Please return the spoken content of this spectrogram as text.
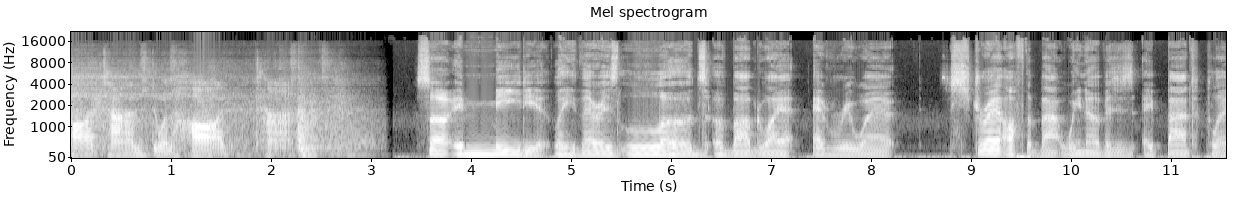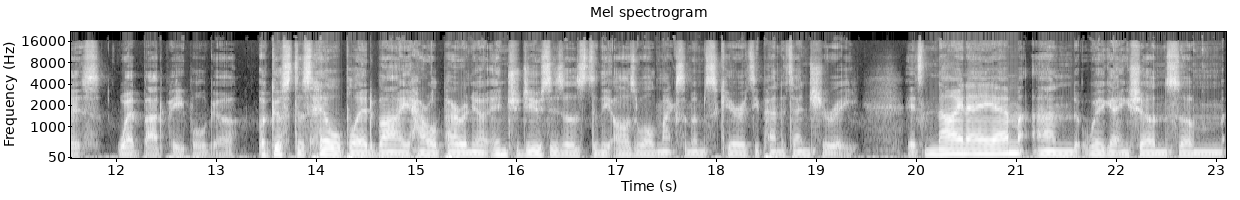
hard times doing hard time. So immediately there is loads of barbed wire everywhere. straight off the bat, we know this is a bad place where bad people go. Augustus Hill, played by Harold Perrineau, introduces us to the Oswald Maximum Security Penitentiary. It's 9am, and we're getting shown some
